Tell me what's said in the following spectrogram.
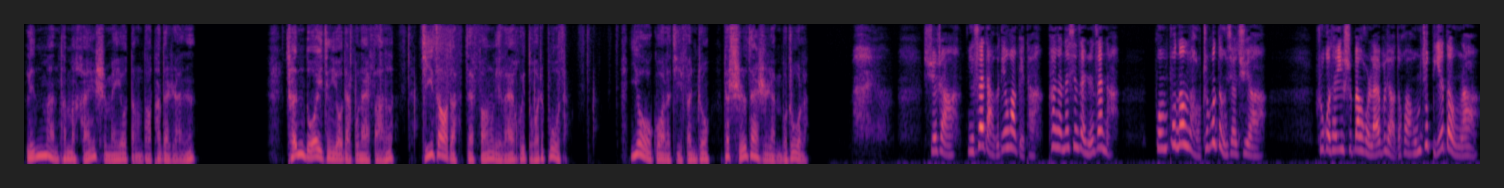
林曼他们还是没有等到他的人。陈朵已经有点不耐烦了，急躁的在房里来回踱着步子。又过了几分钟，他实在是忍不住了：“哎呀，学长，你再打个电话给他，看看他现在人在哪。我们不能老这么等下去啊！如果他一时半会儿来不了的话，我们就别等了。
